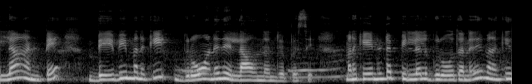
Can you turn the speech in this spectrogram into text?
ఎలా అంటే బేబీ మనకి గ్రో అనేది ఎలా ఉందని చెప్పేసి. మనకి ఏంటంటే పిల్లల గ్రోత్ అనేది మనకి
